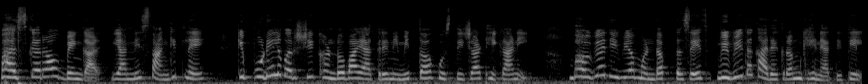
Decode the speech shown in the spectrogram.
भास्करराव बेंगाळ यांनी सांगितले की पुढील वर्षी खंडोबा यात्रेनिमित्त कुस्तीच्या ठिकाणी भव्य दिव्य मंडप तसेच विविध कार्यक्रम घेण्यात येतील.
